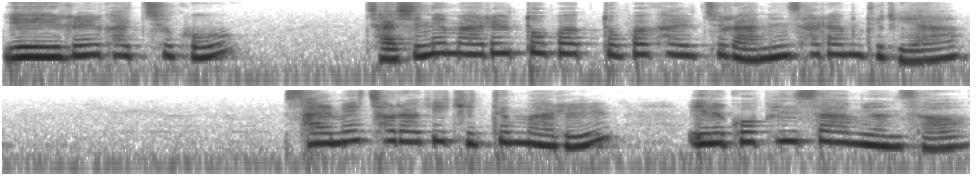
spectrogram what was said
예의를 갖추고 자신의 말을 또박또박 할 줄 아는 사람들이야. 삶의 철학이 깃든 말을 읽고 필사하면서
